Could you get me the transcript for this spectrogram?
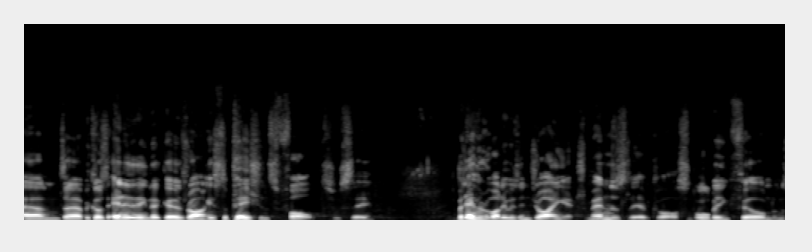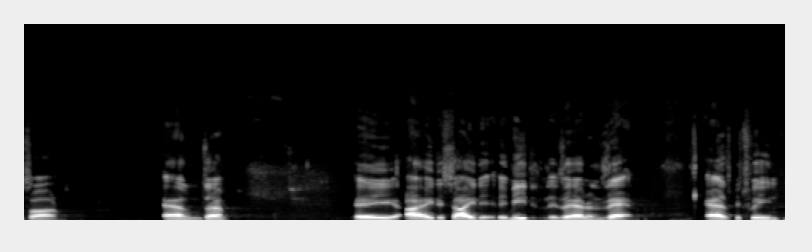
And uh, because anything that goes wrong, it's the patient's fault, you see. But everybody was enjoying it tremendously, of course, all being filmed and so on. And uh, a, I decided immediately there and then, as between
